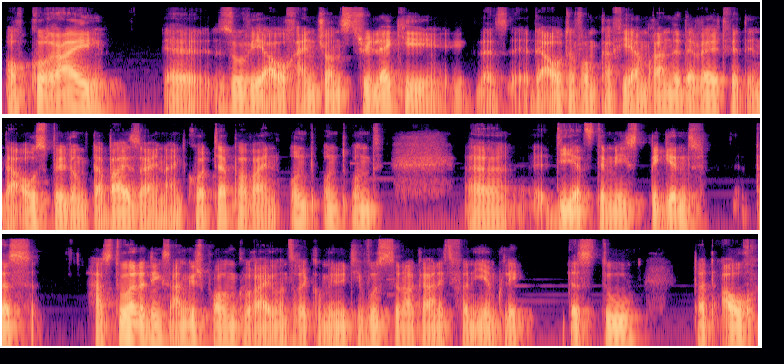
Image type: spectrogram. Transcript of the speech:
auch Koray, äh, so wie auch ein John Strilecki, das, äh, der Autor vom Café am Rande der Welt, wird in der Ausbildung dabei sein, ein Kurt Tepperwein und, und, und, äh, die jetzt demnächst beginnt. Das hast du allerdings angesprochen, Koray. Unsere Community wusste noch gar nichts von ihrem Blick, dass du dort auch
